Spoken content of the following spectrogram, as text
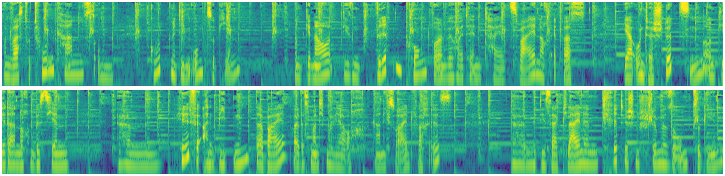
und was du tun kannst, um gut mit ihm umzugehen. Und genau diesen dritten Punkt wollen wir heute in Teil 2 noch etwas ja, unterstützen und dir dann noch ein bisschen ähm, Hilfe anbieten dabei, weil das manchmal ja auch gar nicht so einfach ist, äh, mit dieser kleinen kritischen Stimme so umzugehen.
